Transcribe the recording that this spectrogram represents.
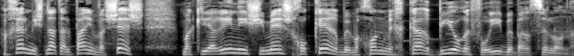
החל משנת 2006, מקיאריני שימש חוקר במכון מחקר ביו-רפואי בברסלונה.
